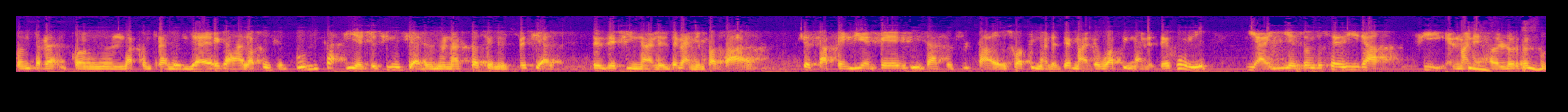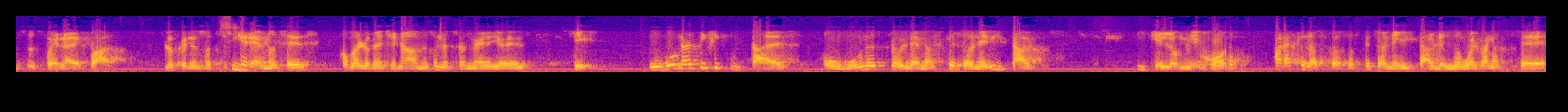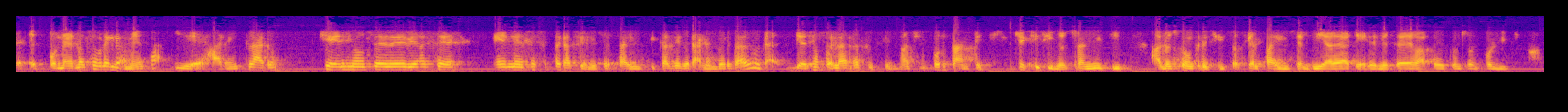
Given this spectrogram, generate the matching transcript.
con la Contraloría Delegada de la Función Pública y ellos iniciaron una actuación especial desde finales del año pasado, que está pendiente de dar resultados o a finales de mayo o a finales de junio, y ahí es donde se dirá si el manejo de los recursos fue el adecuado. Lo que nosotros queremos es, como lo mencionábamos en nuestro medio, es que hubo unas dificultades o hubo unos problemas que son evitables y que lo mejor para que las cosas que son evitables no vuelvan a suceder es ponerlo sobre la mesa y dejar en claro qué no se debe hacer en esas operaciones estadísticas de gran envergadura. Y esa fue la reflexión más importante que quisimos transmitir a los congresistas y al país el día de ayer en ese debate de control político.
